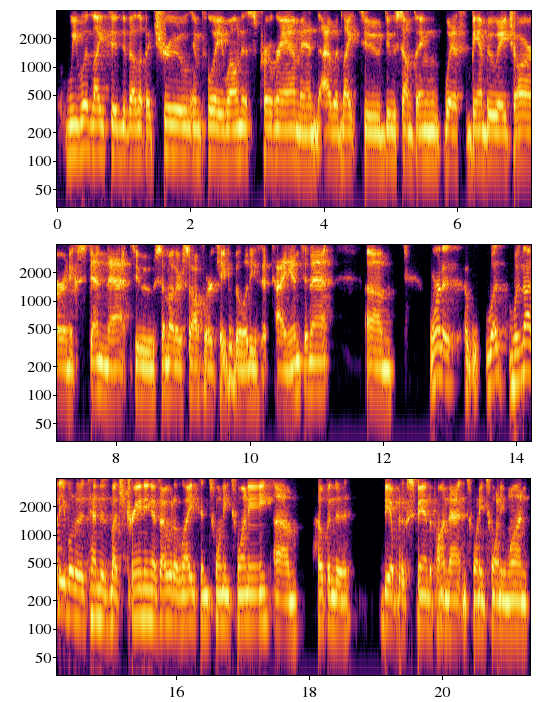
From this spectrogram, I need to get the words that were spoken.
we would like to develop a true employee wellness program, and I would like to do something with Bamboo HR and extend that to some other software capabilities that tie into that. Um, weren't a, was was not able to attend as much training as I would have liked in 2020. Um, hoping to be able to expand upon that in 2021,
